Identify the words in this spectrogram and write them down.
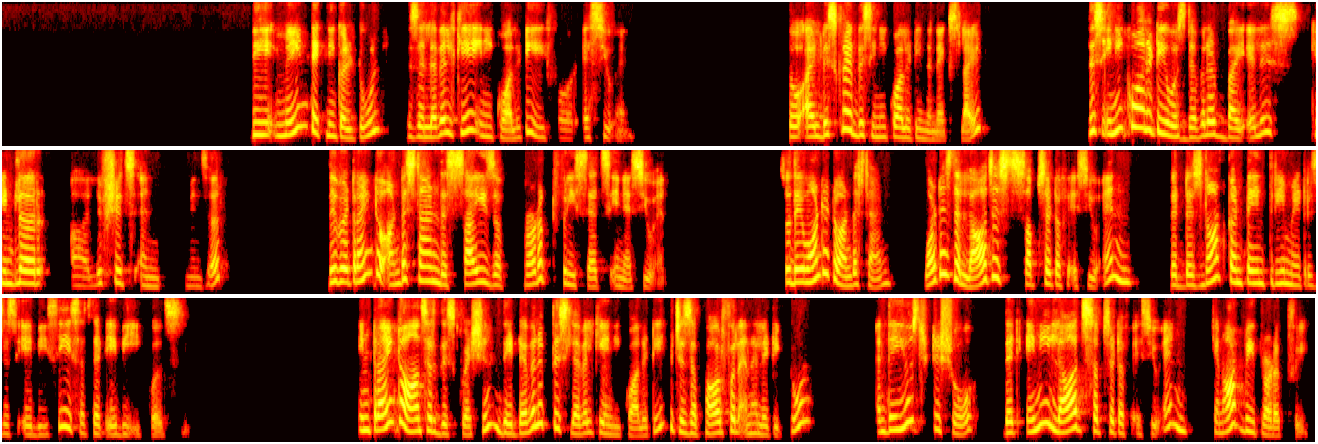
The main technical tool is a level K inequality for SUN. So I'll describe this inequality in the next slide. This inequality was developed by Ellis, Kindler, uh, Lifshitz, and Minzer. They were trying to understand the size of product-free sets in SUN. So they wanted to understand what is the largest subset of SUN that does not contain three matrices ABC such that AB equals C. In trying to answer this question, they developed this level K inequality, which is a powerful analytic tool, and they used it to show that any large subset of SUN cannot be product free.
